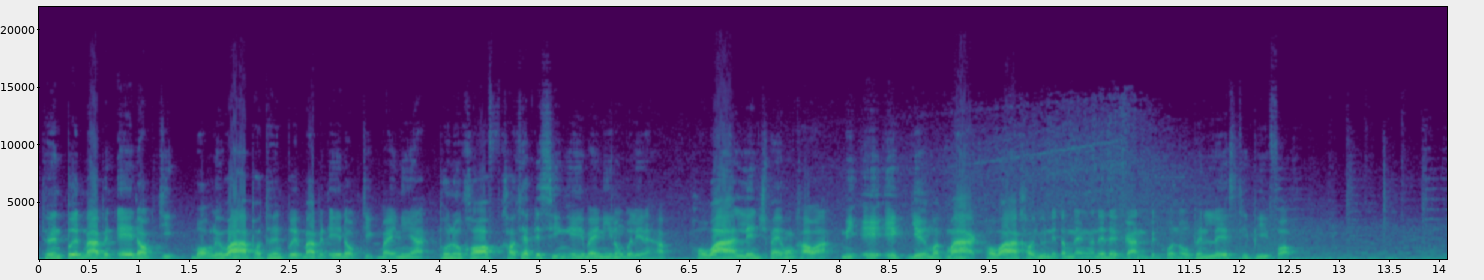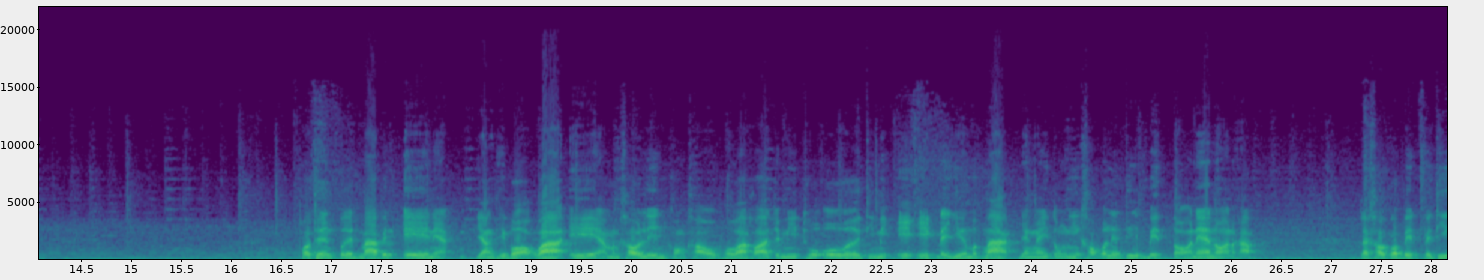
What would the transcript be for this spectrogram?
เทินเปิดมาเป็น A ดอกจิก บอกเลยว่าพอเทินเปิดมาเป็น A ดอกจิกใบนี้โพโนคอฟเขาแทบจะสิง A ใบนี้ลงไปเลยนะครับ เพราะว่าเลนส์ไพ่ของเขาอะมี AX เยอะมากๆ เพราะว่าเขาอยู่ในตำแหน่งอันเดียวกันเป็นคน Open Race ที่ P-FOP พอเทินเปิดมาเป็น A เนี่ย อย่างที่บอกว่า A อะมันเข้าเลนส์ของเขา เพราะว่าเขาอาจจะมี two over ที่มี AX ได้เยอะมากๆ ยังไงตรงนี้เขาก็เลือกที่เบ็ดต่อแน่นอนครับ และเขาก็เบ็ดไปที่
